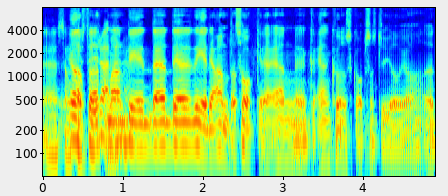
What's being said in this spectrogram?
eh, som Ja, får för styra. att man, det, det, det är det andra saker än, än kunskap som styr. Ja.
